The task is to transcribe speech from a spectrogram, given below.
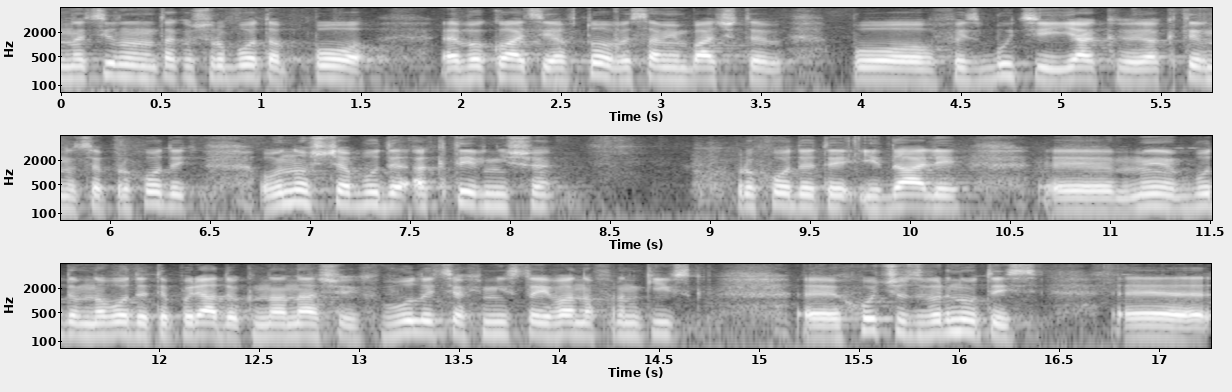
Націлена також робота по евакуації авто. Ви самі бачите по Фейсбуці, як активно це проходить. Воно ще буде активніше проходити і далі. Е, Ми будемо наводити порядок на наших вулицях міста Івано-Франківськ. Е, Хочу звернутись е,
